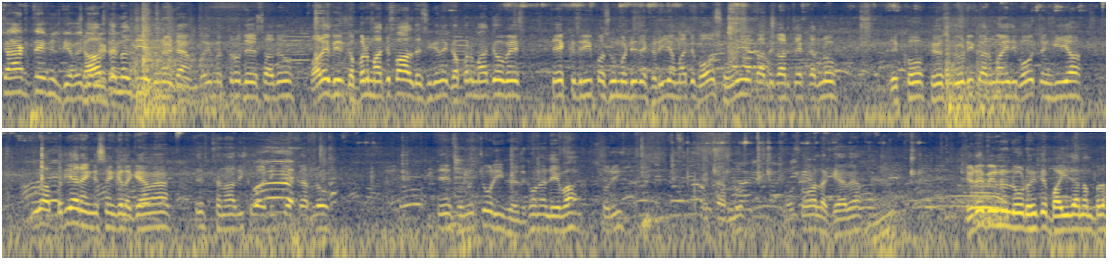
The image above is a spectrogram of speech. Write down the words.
ਚਾਰਟ ਤੇ ਮਿਲਦੀ ਆ ਬਈ ਚਾਰ ਤੇ ਮਿਲਦੀ ਹੈ ਦੋਨੇ ਟਾਈਮ ਬਾਈ ਮਿੱਤਰੋ ਦੇਖ ਸਕਦੇ ਹੋ ਬਾਲੇ ਵੀਰ ਗੱਬਨ ਮੱਝ ਭਾਲਦੇ ਸੀ ਕਹਿੰਦੇ ਗੱਬਨ ਮੱਝ ਹੋਵੇ ਤੇ ਇੱਕ ਤਰੀ ਪਸ਼ੂ ਮੰਡੀ ਤੇ ਖੜੀ ਆ ਮੱਝ ਬਹੁਤ ਸੋਹਣੀ ਆ ਕੱਦ ਕਰ ਚੈੱਕ ਕਰ ਲਓ ਦੇਖੋ ਫੇਸ ਬਿਊਟੀ ਕਰਮਾਈ ਦੀ ਬਹੁਤ ਚੰਗੀ ਆ। ਪੂਰਾ ਵਧੀਆ ਰੰਗ ਸਿੰਗ ਲੱਗਿਆ ਹੋਇਆ ਤੇ ਥਣਾ ਦੀ ਕੁਆਲਿਟੀ ਚੈੱਕ ਕਰ ਲਓ। ਤੇ ਤੁਹਾਨੂੰ ਝੋਲੀ ਫੇਰ ਦਿਖਾਉਣਾ ਲੇਵਾ ਸੋਰੀ ਚੈੱਕ ਕਰ ਲਓ ਬਹੁਤ ਸੋਹਣਾ ਲੱਗਿਆ ਹੋਇਆ। ਜਿਹੜੇ ਵੀ ਨੂੰ ਲੋਡ ਹੋਈ ਤੇ ਬਾਈ ਦਾ ਨੰਬਰ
